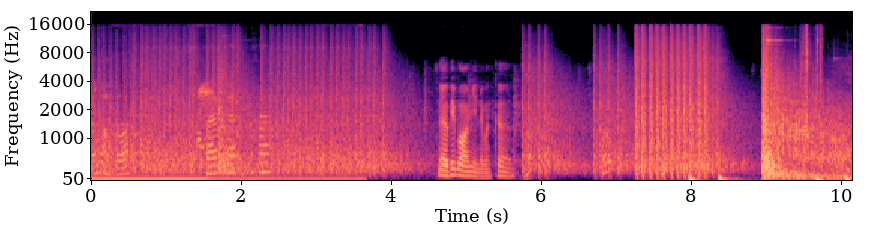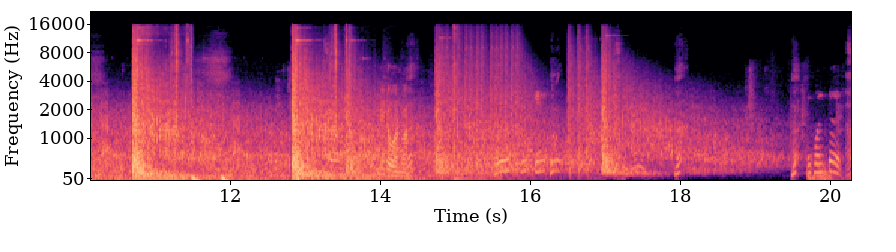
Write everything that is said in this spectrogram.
ล้มสองตัวแป๊บแป๊บแป๊บเออพี่บอลอยู่ในบังเกอร์ ไม่โดนวะเฮ้ยเฮ้ยเก๋มีคนเกิด เข้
